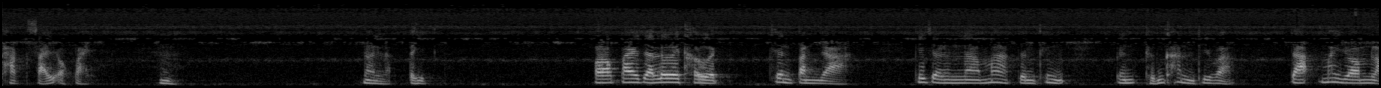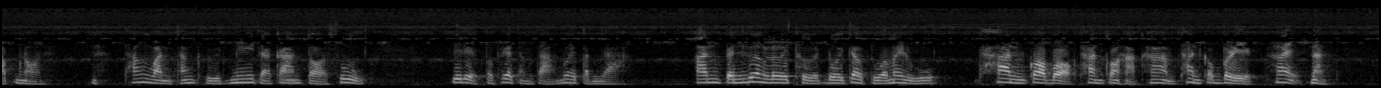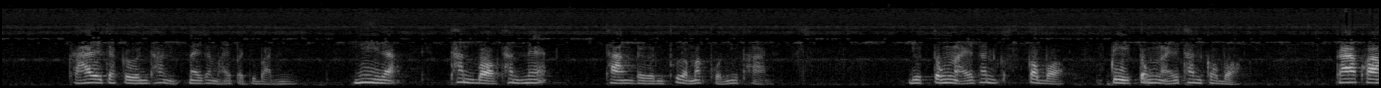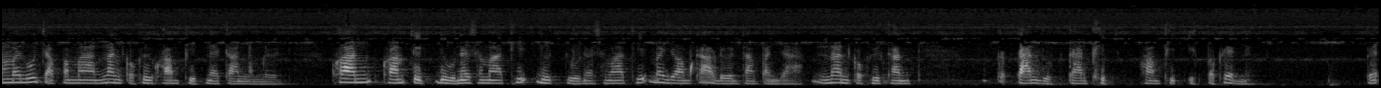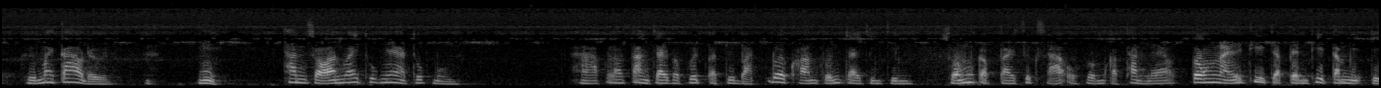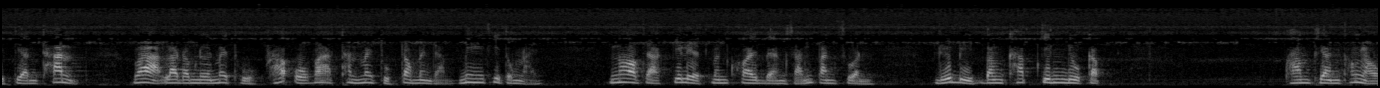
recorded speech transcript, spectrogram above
ผักใสออกไปนั่นแหละติด ออกไปจะเลยเถิด เช่นปัญญา พิจารณามากจนถึงเป็นถึงขั้นที่ว่า จะไม่ยอมหลับนอน ทั้งวันทั้งคืนมีแต่การต่อสู้ วิเลศประเภทต่างๆ ด้วยปัญญา อันเป็นเรื่องเลยเถิดโดยเจ้าตัวไม่รู้ ท่านก็บอกท่านก็หักห้าม ท่านก็เบรกให้นั่นใครจะเกินท่านในสมัยปัจจุบันนี้ นี่แหละ ท่านบอกท่านแนะทางเดินเพื่อมรรคผลนิพพานหยุดตรงไหนท่านก็บอกตีตรงไหนท่านก็บอก การความไม่รู้จักประมาณนั่นก็คือความผิดในการดำเนิน ความความติดอยู่ในสมาธิหยุดอยู่ในสมาธิไม่ยอมก้าวเดินทางปัญญา นั่นก็คือการการหยุดการผิดความผิดอีกประเภทหนึ่งคือไม่ก้าวเดินนี่ท่านสอนไว้ทุกแง่ทุกมุม หากเราตั้งใจประพฤติปฏิบัติด้วยความสนใจจริง ๆ สมกับไปศึกษาอบรมกับท่านแล้ว ตรงไหนที่จะเป็นที่ตำหนิติเตียนท่าน ว่าเราดำเนินไม่ถูก พระโอวาทท่านไม่ถูกต้องแม่นยำมีที่ตรงไหน นอกจากกิเลสมันคอยแบ่งสรรปันส่วน หรือบีบบังคับกินอยู่กับ ความเพียรของเรา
